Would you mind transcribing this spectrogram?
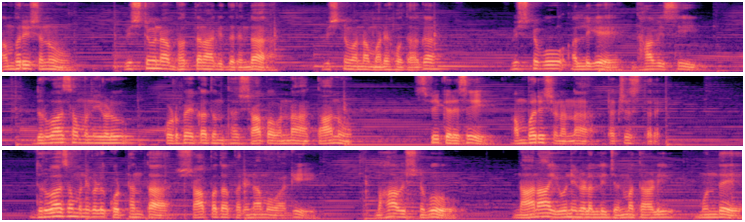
ಅಂಬರೀಷನು ವಿಷ್ಣುವಿನ ಭಕ್ತನಾಗಿದ್ದರಿಂದ ವಿಷ್ಣುವನ್ನು ಮೊರೆ ಹೋದಾಗ ವಿಷ್ಣುವು ಅಲ್ಲಿಗೆ ಧಾವಿಸಿ ದುರ್ವಾಸ ಮುನಿಗಳು ಕೊಡಬೇಕಾದಂಥ ಶಾಪವನ್ನು ತಾನು ಸ್ವೀಕರಿಸಿ ಅಂಬರೀಷನನ್ನು ರಕ್ಷಿಸ್ತಾರೆ. ದುರ್ವಾಸ ಮುನಿಗಳು ಕೊಟ್ಟಂಥ ಶಾಪದ ಪರಿಣಾಮವಾಗಿ ಮಹಾವಿಷ್ಣುವು ನಾನಾ ಯೋನಿಗಳಲ್ಲಿ ಜನ್ಮ ತಾಳಿ ಮುಂದೆ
